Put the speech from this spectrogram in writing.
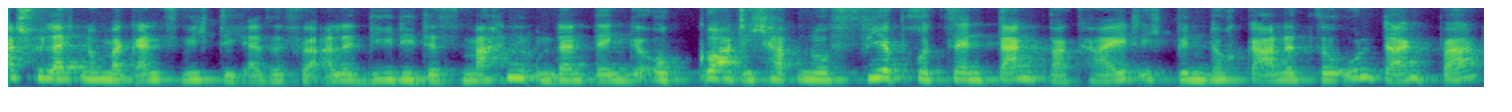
ist vielleicht nochmal ganz wichtig, also für alle die, die das machen und dann denken, oh Gott, ich habe nur 4% Dankbarkeit, ich bin doch gar nicht so undankbar.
